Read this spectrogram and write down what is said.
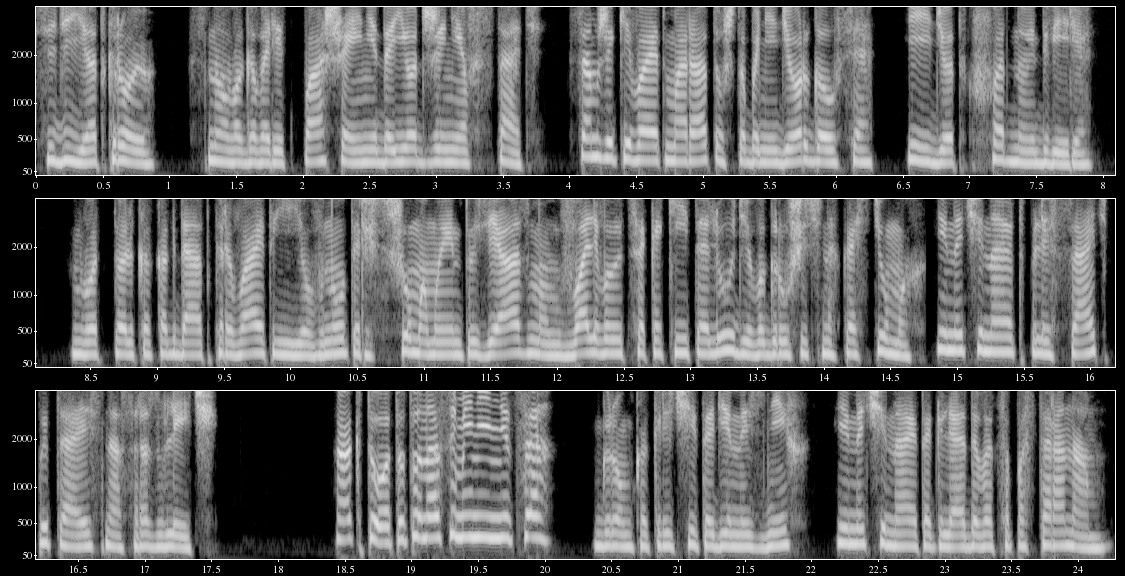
«Сиди, я открою», — снова говорит Паша и не дает жене встать. Сам же кивает Марату, чтобы не дергался, и идет к входной двери. Вот только когда открывает ее внутрь с шумом и энтузиазмом, вваливаются какие-то люди в игрушечных костюмах и начинают плясать, пытаясь нас развлечь. «А кто тут у нас именинница?» Громко кричит один из них и начинает оглядываться по сторонам.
